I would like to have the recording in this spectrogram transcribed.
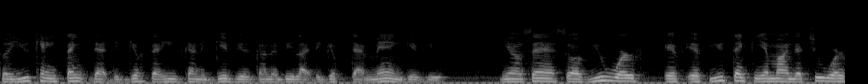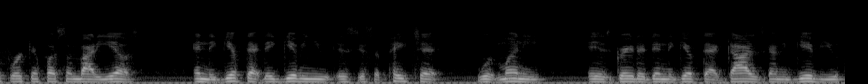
So you can't think that the gifts that he's gonna give you is gonna be like the gift that man give you. You know what I'm saying? So if you worth if if you think in your mind that you're worth working for somebody else and the gift that they're giving you is just a paycheck with money is greater than the gift that God is going to give you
